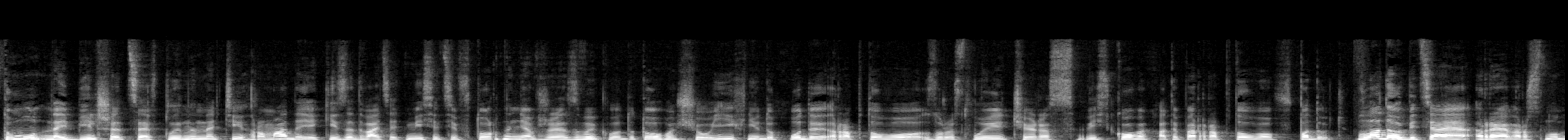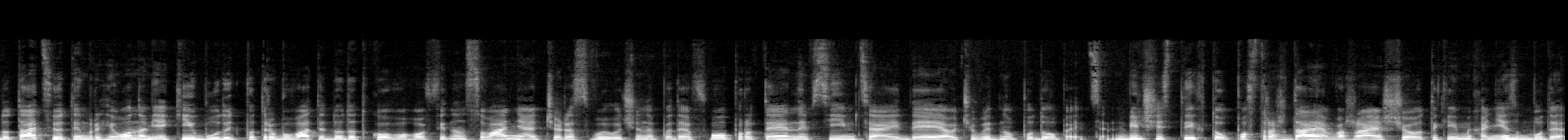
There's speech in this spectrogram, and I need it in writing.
Тому найбільше це вплине на ті громади, які за 20 місяців вторгнення вже звикли до того, що їхні доходи раптово зросли через військових, а тепер раптово впадуть. Влада обіцяє реверсну дотацію тим регіонам, які будуть потребувати додаткового фінансування через вилучене ПДФО. Проте не всім ця ідея очевидно подобається. Більшість тих, хто постраждає, вважає, що такий механізм буде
